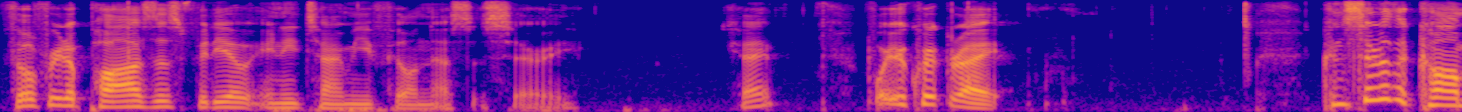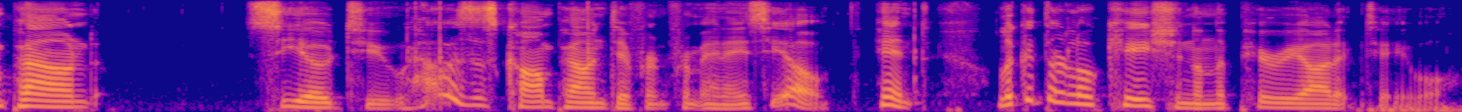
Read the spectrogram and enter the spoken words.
Feel free to pause this video anytime you feel necessary. Okay, for your quick write, consider the compound CO2. How is this compound different from NaCl? Hint, look at their location on the periodic table.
